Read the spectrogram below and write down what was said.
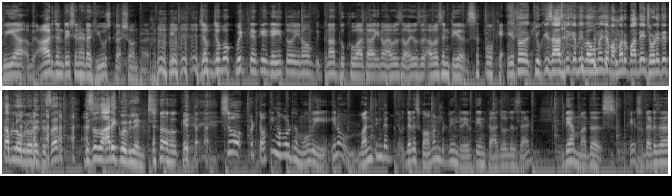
we our generation had a huge crush on her जब जब वो क्विट करके गई तो यू नो इतना दुख हुआ था you know I was I was in tears okay ये तो क्योंकि सास भी कभी बहू में जब अमर उपाध्याय छोड़े थे तब लोग रो रहे थे sir. This was our equivalent okay so talking about the movie you know one thing that that is common between Revathi and Kajol is that they are mothers okay so that is a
